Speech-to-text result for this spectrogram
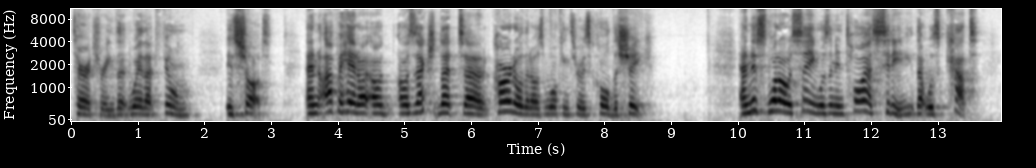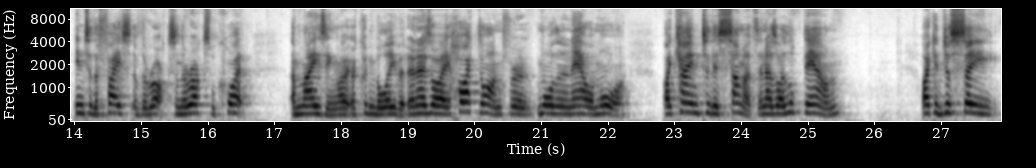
territory, that, where that film is shot. And up ahead, I, I, I was actually, that uh, corridor that I was walking through is called the Siq. And this, what I was seeing was an entire city that was cut into the face of the rocks. And the rocks were quite amazing. I, I couldn't believe it. And as I hiked on for more than an hour more, I came to this summit. And as I looked down, I could just see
